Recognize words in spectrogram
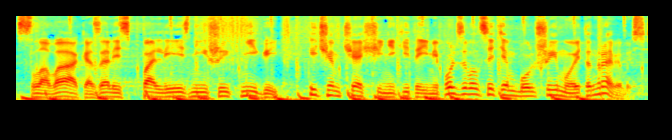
Слова оказались полезнейшей книгой, и чем чаще Никита ими пользовался, тем больше ему это нравилось.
